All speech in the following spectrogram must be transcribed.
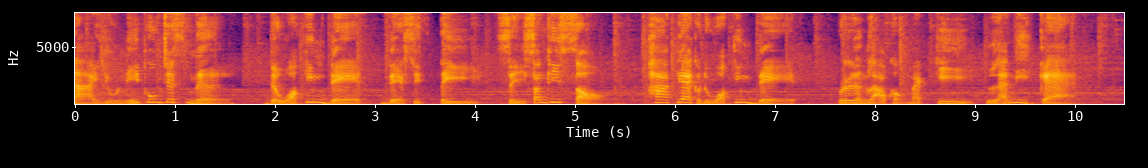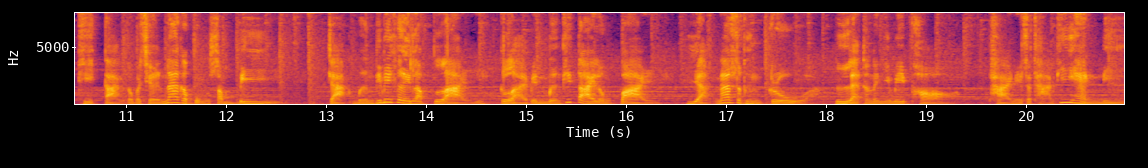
นายยูนิภูมิใจเสนอ The Walking Dead Dead City ซีซั่นที่ 2 ภาคแยกกับ The Walking Dead เรื่องราวของแม็กกี้และนีแกน ที่ต่างต้องเผชิญหน้ากับฝูงซอมบี้ จากเมืองที่ไม่เคยหลับไหล กลายเป็นเมืองที่ตายลงไป อย่างน่าสะพรึงกลัว และเท่านั้นยังไม่พอ ภายในสถานที่แห่งนี้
